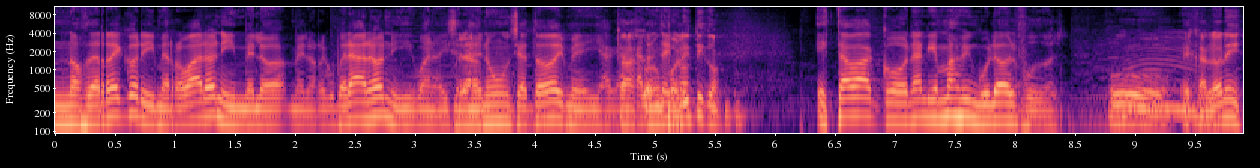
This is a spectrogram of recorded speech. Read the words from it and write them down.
un off the record, y me robaron y me lo, me lo recuperaron. Y bueno, hice la denuncia, todo. Y, me, y acá, ¿Estabas acá con lo un tengo. político? Estaba con alguien más vinculado al fútbol. Uh, ¿Escaloni?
